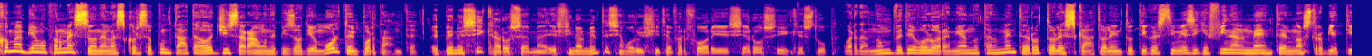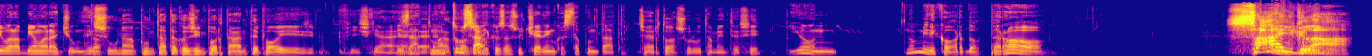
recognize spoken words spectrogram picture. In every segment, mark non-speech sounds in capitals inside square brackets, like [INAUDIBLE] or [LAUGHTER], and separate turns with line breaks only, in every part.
Come abbiamo promesso nella scorsa puntata, oggi sarà un episodio molto importante.
Ebbene sì, caro Sam, e finalmente siamo riusciti a far fuori sia Rossi che Stup.
Guarda, non vedevo l'ora, mi hanno talmente rotto le scatole in tutti questi mesi che finalmente il nostro obiettivo l'abbiamo raggiunto.
E su una puntata così importante poi fischia. è-
Esatto,
è
ma tu
cosa-
sai cosa succede in questa puntata?
Certo, assolutamente sì.
Io n- non mi ricordo, però...
Sigla!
